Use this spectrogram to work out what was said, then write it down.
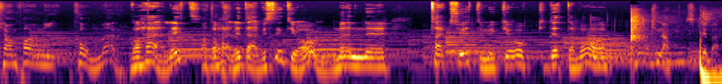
Kampanj kommer. Vad härligt. Att Vad härligt. Det här visste inte jag om. Men eh, tack så jättemycket och detta var... Knappt debatt.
